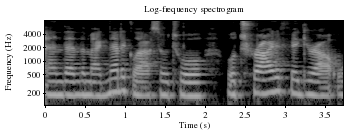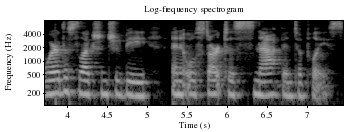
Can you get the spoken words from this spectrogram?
and then the magnetic lasso tool will try to figure out where the selection should be and it will start to snap into place.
